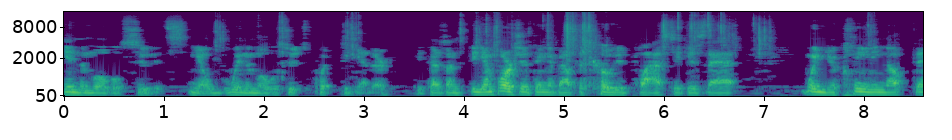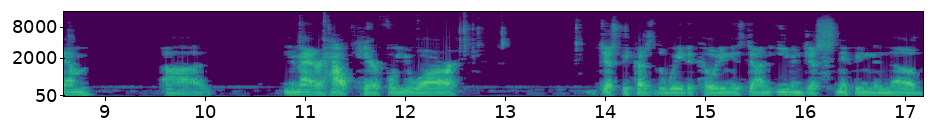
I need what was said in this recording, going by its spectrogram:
in the mobile suit. It's you know when the mobile suit's put together. Because the unfortunate thing about the coated plastic is that when you're cleaning up them, uh, no matter how careful you are, just because of the way the coating is done, even just snipping the nub,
